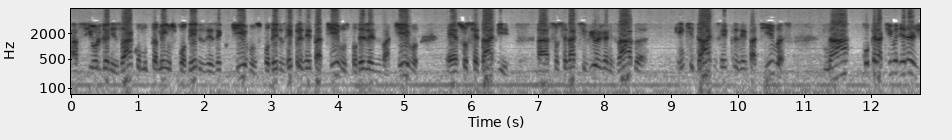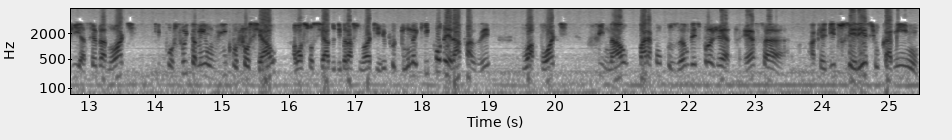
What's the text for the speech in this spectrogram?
a se organizar, como também os poderes executivos, poderes representativos, poder legislativo, é, sociedade, a sociedade civil organizada, entidades representativas na cooperativa de energia, a Sebra Norte, que possui também um vínculo social ao associado de Braço Norte e Rio Fortuna, que poderá fazer o aporte final para a conclusão desse projeto. Essa, acredito ser esse o caminho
